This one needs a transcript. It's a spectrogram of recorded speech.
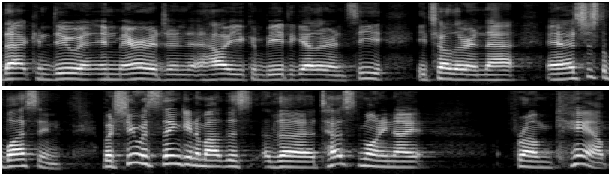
that can do in, in marriage and how you can be together and see each other in that. And it's just a blessing. But she was thinking about this the testimony night from camp.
